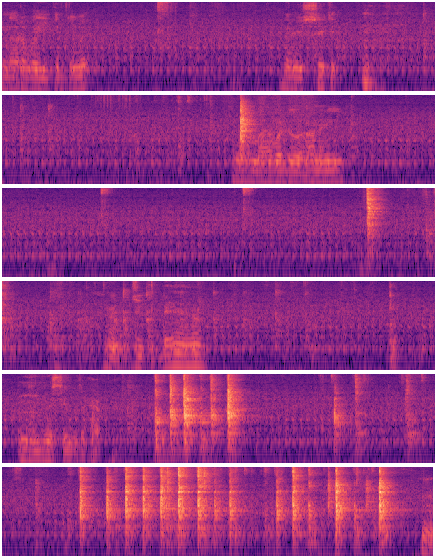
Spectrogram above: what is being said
another way you can do it. Let me shake it. Might as well do it underneath. Juke it down. Mm, let's see what's hmm.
